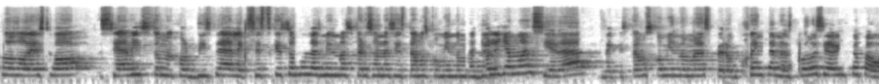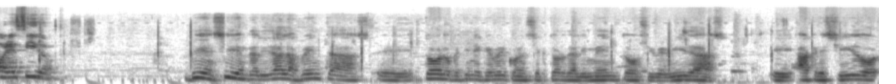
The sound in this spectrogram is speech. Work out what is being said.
todo eso? Se ha visto mejor, dice Alex, es que somos las mismas personas y estamos comiendo más. Yo le llamo ansiedad de que estamos comiendo más, pero cuéntanos, ¿cómo se ha visto favorecido? Bien, sí, en realidad las ventas, eh, todo lo que tiene que ver con el sector de alimentos y bebidas eh, ha crecido,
